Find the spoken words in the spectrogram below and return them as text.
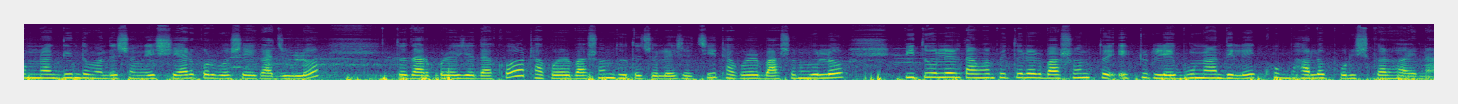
অন্য একদিন তোমাদের সঙ্গে শেয়ার করব সেই গাছগুলো। তো তারপরে যে দেখো ঠাকুরের বাসন ধুতে চলে এসেছি। ঠাকুরের বাসনগুলো পিতলের, তামা পিতলের বাসন, তো একটু লেবু না দিলে খুব ভালো পরিষ্কার হয় না।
